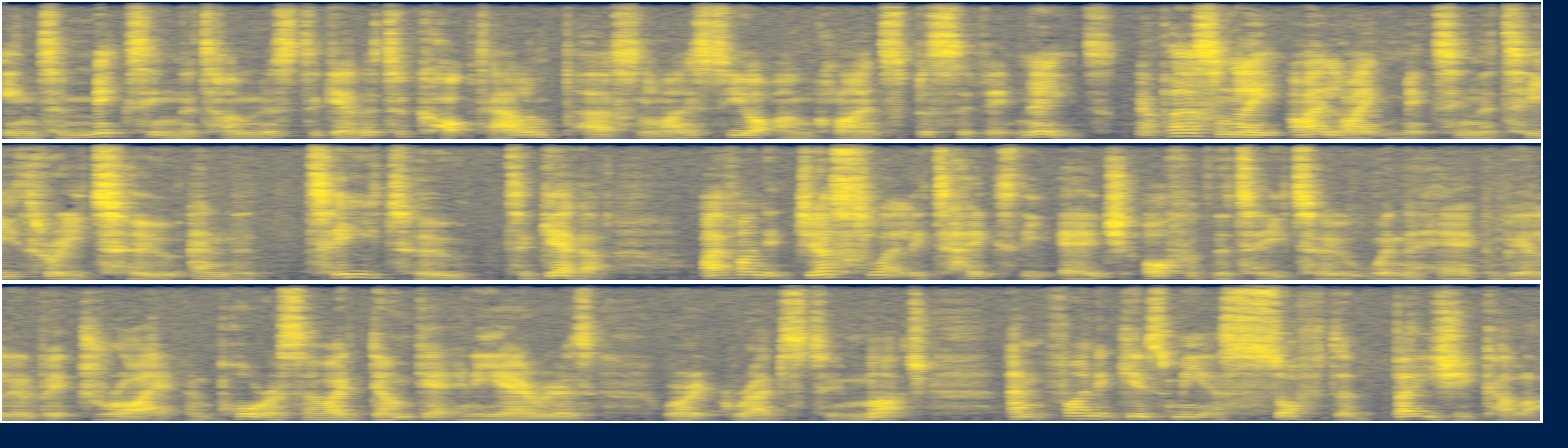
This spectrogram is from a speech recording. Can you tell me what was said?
intermixing the toners together to cocktail and personalise to your own client's specific needs. Now personally I like mixing the T3-2 and the T2 together. I find it just slightly takes the edge off of the T2 when the hair can be a little bit dry and porous so I don't get any areas where it grabs too much and find it gives me a softer beigey colour.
